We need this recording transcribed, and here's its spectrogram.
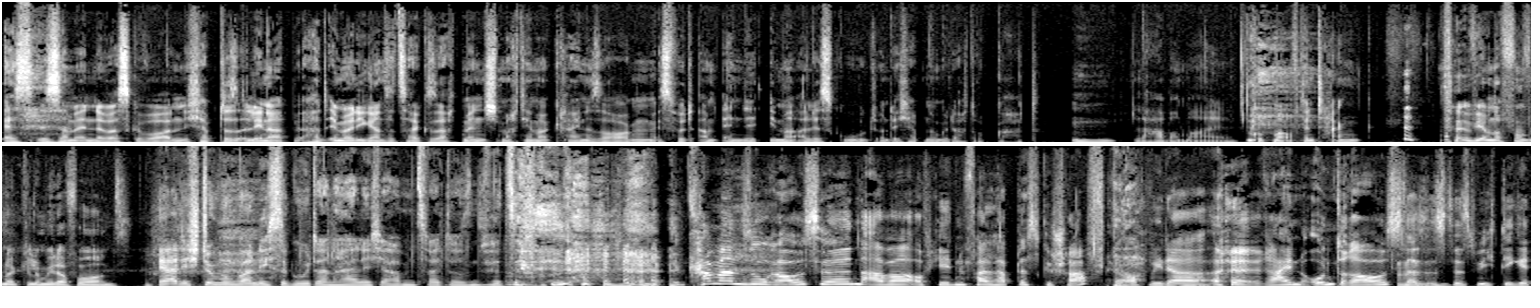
Es ist am Ende was geworden. Ich habe das, Lena hat, hat immer die ganze Zeit gesagt, Mensch, mach dir mal keine Sorgen, es wird am Ende immer alles gut. Und ich habe nur gedacht, oh Gott, laber mal, guck mal auf den Tank. Wir haben noch 500 Kilometer vor uns. Ja, die Stimmung war nicht so gut an Heiligabend 2014. Kann man so raushören, aber auf jeden Fall habt ihr es geschafft. Ja. Auch wieder äh, rein und raus, das ist das Wichtige.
